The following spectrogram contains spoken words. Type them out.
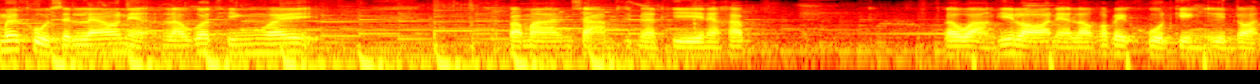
เมื่อขูดเสร็จแล้วเนี่ยเราก็ทิ้งไว้ประมาณ 30 นาทีนะครับ ระหว่างที่รอเนี่ยเราก็ไปขูดกิ่งอื่นก่อน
